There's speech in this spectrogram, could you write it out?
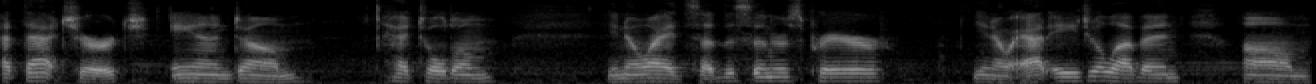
at that church and um, had told him, you know, I had said the sinner's prayer, you know, at age 11. Um,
